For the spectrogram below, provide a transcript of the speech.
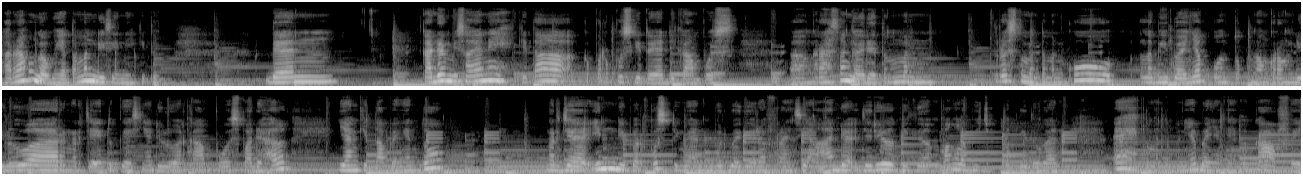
karena aku nggak punya temen di sini gitu. Dan kadang misalnya nih kita ke perpus gitu ya di kampus uh, ngerasa nggak ada temen. Terus teman-temanku lebih banyak untuk nongkrong di luar ngerjain tugasnya di luar kampus. Padahal yang kita pengen tuh ngerjain di perpus dengan berbagai referensi yang ada. Jadi lebih gampang lebih cepet gitu kan. Eh teman-temannya banyak yang ke kafe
